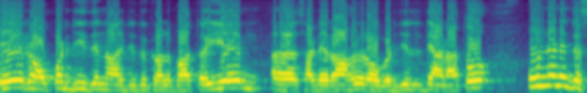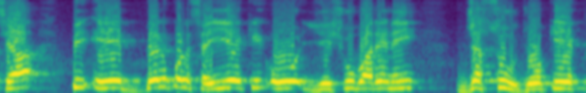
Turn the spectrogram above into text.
ਇਹ ਰੌਬਰਟ ਜੀ ਦੇ ਨਾਲ ਜਦੋਂ ਗੱਲਬਾਤ ਹੋਈ ਹੈ ਸਾਡੇ ਰਾਹੁਲ ਰੌਬਰਟ ਜੀ ਲੁਧਿਆਣਾ ਤੋਂ, ਉਹਨਾਂ ਨੇ ਦੱਸਿਆ ਵੀ ਇਹ ਬਿਲਕੁਲ ਸਹੀ ਹੈ ਕਿ ਉਹ ਯੀਸ਼ੂ ਬਾਰੇ ਨਹੀਂ ਜੱਸੂ, ਜੋ ਕਿ ਇੱਕ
